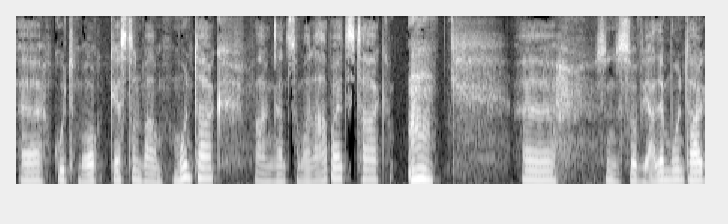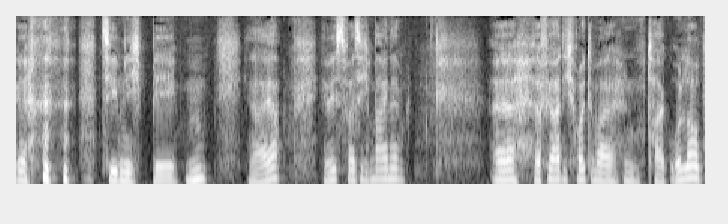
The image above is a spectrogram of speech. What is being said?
Äh, gut, morgen, gestern war Montag, war ein ganz normaler Arbeitstag. Äh, sind so wie alle Montage ziemlich B. Hm. Naja, ihr wisst, was ich meine. Äh, dafür hatte ich heute mal einen Tag Urlaub.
